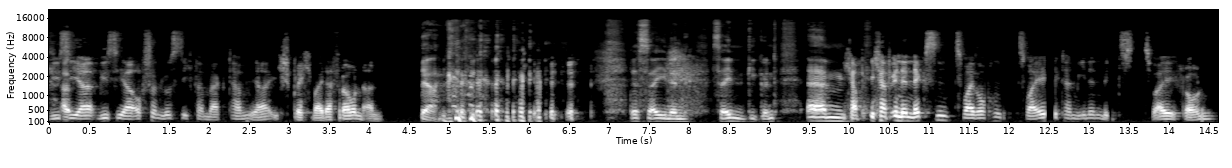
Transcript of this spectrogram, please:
wie Sie ja, wie Sie ja auch schon lustig vermerkt haben, ja, ich spreche weiter Frauen an. Ja. das sei Ihnen, sei Ihnen gegönnt. Ähm, Ich habe ich hab in den nächsten zwei Wochen zwei Terminen mit zwei Frauen,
